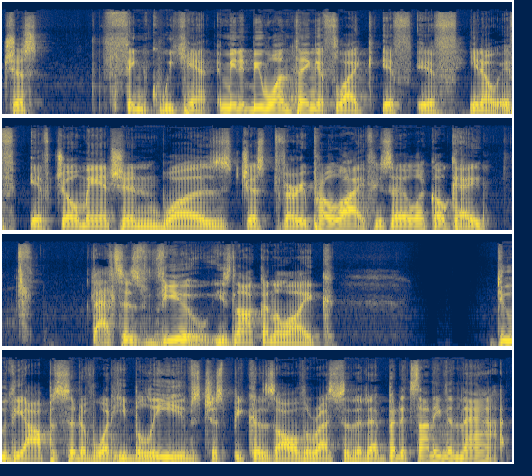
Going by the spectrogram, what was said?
just think we can't. I mean, it'd be one thing if like if if you know if if Joe Manchin was just very pro life, you say, look, okay, that's his view. He's not going to like do the opposite of what he believes just because all the rest of the day. But it's not even that.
